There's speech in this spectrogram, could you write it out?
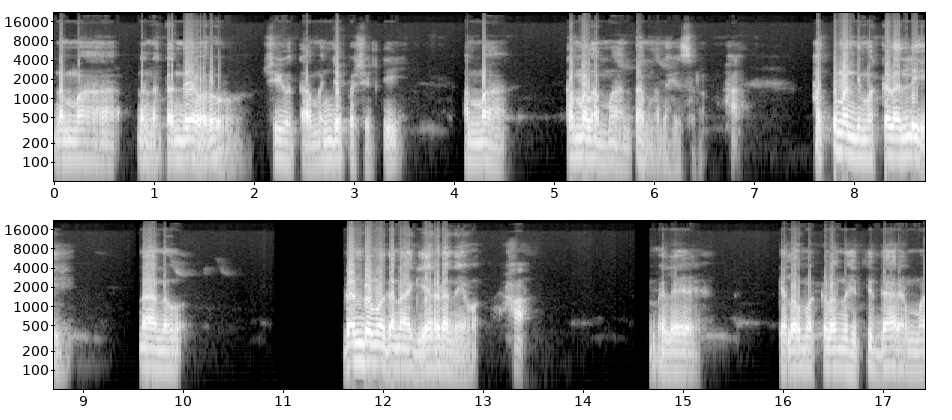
ನಮ್ಮ ನನ್ನ ತಂದೆಯವರು ಶ್ರೀಯುತ ಮಂಜಪ್ಪ ಶೆಟ್ಟಿ ಅಮ್ಮ ಕಮಲಮ್ಮ ಅಂತ ಅಮ್ಮನ ಹೆಸರು. ಹಾ. ಹತ್ತು ಮಂದಿ ಮಕ್ಕಳಲ್ಲಿ ನಾನು ಗಂಡು ಮಗನಾಗಿ ಎರಡನೆಯವ ಹಾ. ಆಮೇಲೆ ಕೆಲವು ಮಕ್ಕಳನ್ನು ಹೆತ್ತಿದ್ದಾರೆ ಅಮ್ಮ.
